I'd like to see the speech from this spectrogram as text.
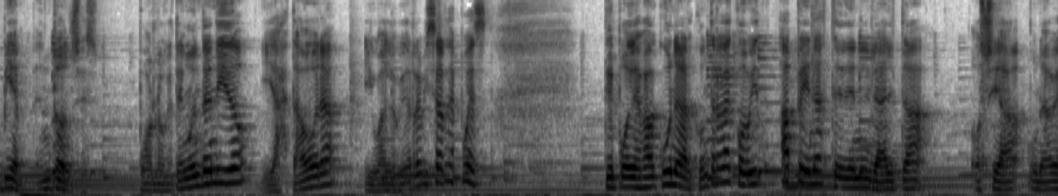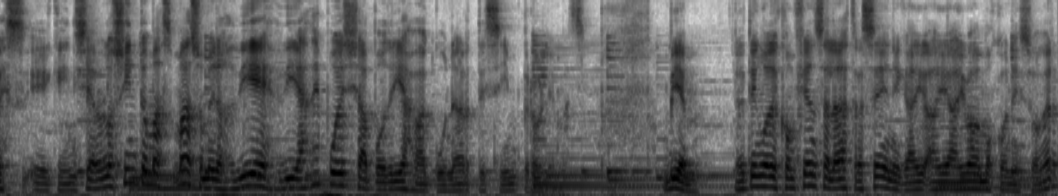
Bien, entonces, por lo que tengo entendido, y hasta ahora, igual lo voy a revisar después, te puedes vacunar contra la COVID apenas te den el alta, o sea, una vez eh, que iniciaron los síntomas, más o menos 10 días después ya podrías vacunarte sin problemas. Bien, le tengo desconfianza a la AstraZeneca, ahí vamos con eso, a ver.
